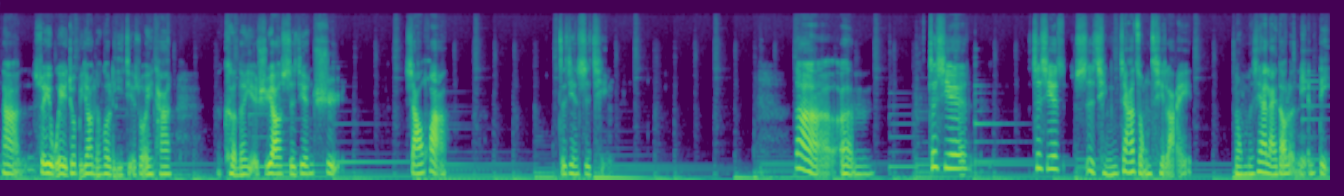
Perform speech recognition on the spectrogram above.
那所以我也就比较能够理解说，诶，他可能也需要时间去消化这件事情。那嗯，这些这些事情加总起来，那我们现在来到了年底，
